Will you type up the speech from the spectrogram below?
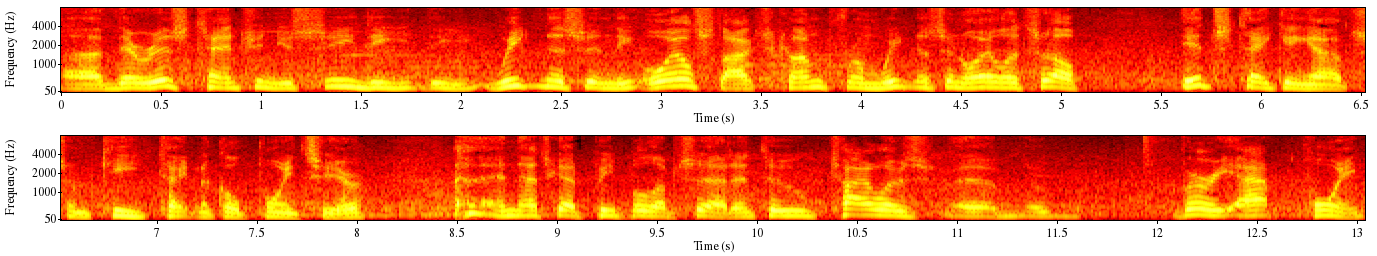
uh, there is tension. You see the, the weakness in the oil stocks come from weakness in oil itself it's taking out some key technical points here, and that's got people upset. And to Tyler's uh, very apt point,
